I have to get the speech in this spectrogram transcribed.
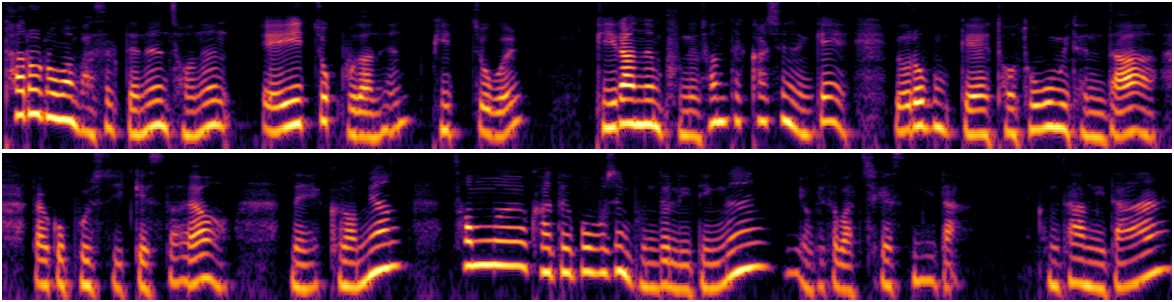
타로로만 봤을 때는 저는 A 쪽보다는 B 쪽을 B라는 분을 선택하시는 게 여러분께 더 도움이 된다라고 볼 수 있겠어요. 네, 그러면 선물 카드 뽑으신 분들 리딩은 여기서 마치겠습니다. 감사합니다.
